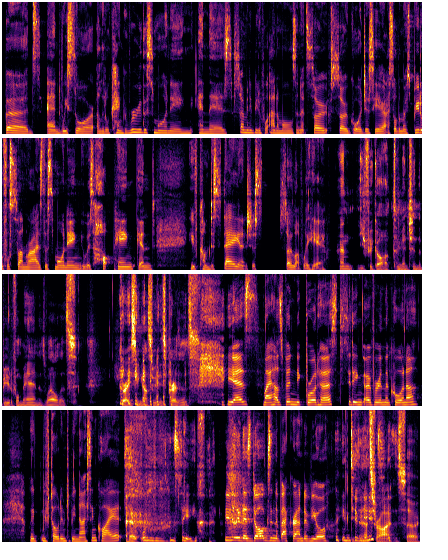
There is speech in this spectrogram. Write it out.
birds and we saw a little kangaroo this morning and there's so many beautiful animals and it's so so gorgeous here. I saw the most beautiful sunrise this morning. It was hot pink and you've come to stay and it's just so lovely here. And you forgot to mention the beautiful man as well that's gracing us with his presence. Yes, my husband, Nick Broadhurst, sitting over in the corner. We, have told him to be nice and quiet, so we'll see. Usually there's dogs in the background of your interviews. That's right. So,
